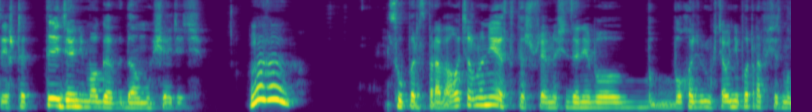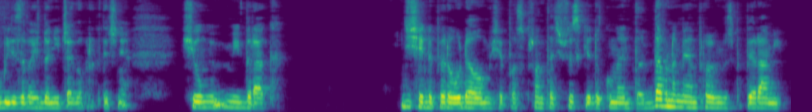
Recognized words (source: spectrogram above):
jeszcze tydzień mogę w domu siedzieć. Uhu. Super sprawa, chociaż no nie jest to też przyjemne siedzenie, bo, bo, bo choćbym chciał, nie potrafię się zmobilizować do niczego praktycznie. Sił mi, mi brak. Dzisiaj dopiero udało mi się posprzątać wszystkie dokumenty. Od dawna miałem problem z papierami.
